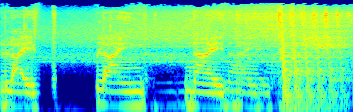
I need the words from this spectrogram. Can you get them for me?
light, blind, night, night.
